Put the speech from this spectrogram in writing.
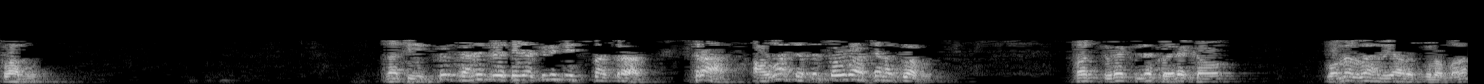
Slabost. Znači, srca neprijatelja će biti istipan strah. Strah. A u vaša srca ubačena slabost. Pa su rekli, neko je rekao, Vomel vahnu ja Rasulallah,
